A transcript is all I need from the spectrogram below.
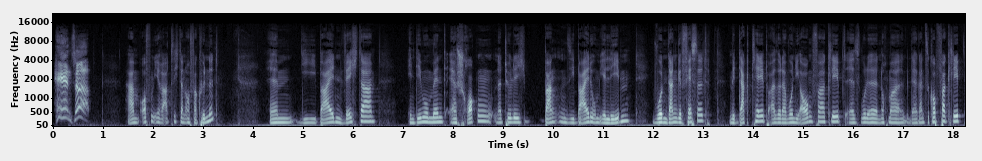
Hands up! Haben offen ihre Absicht dann auch verkündet. Ähm, die beiden Wächter in dem Moment erschrocken, natürlich banken sie beide um ihr Leben, wurden dann gefesselt mit Ducktape, also da wurden die Augen verklebt, es wurde nochmal der ganze Kopf verklebt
